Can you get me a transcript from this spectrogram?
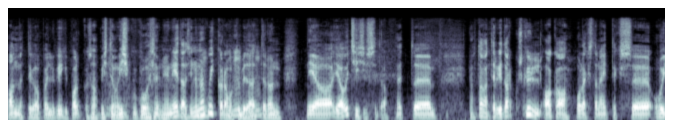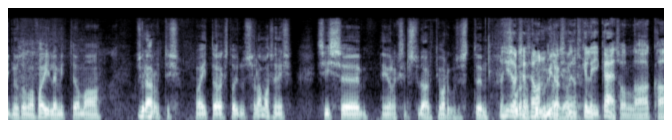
andmetega, palju keegi palka saab, mis tema isikukood on ja nii edasi, no mm -hmm. nagu ikka raamatupidajatel on. ja, ja otsi siis seda, et äh, noh, tagantjärgi tarkus küll, aga oleks ta näiteks äh, hoidnud oma faile mitte oma sülearvutis, vaid ta oleks ta hoidnud seal Amazonis, siis äh, ei oleks sellest Sülearti vargusest no siis oleks jah, see andmed oleks võinud kellegi käes olla, aga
